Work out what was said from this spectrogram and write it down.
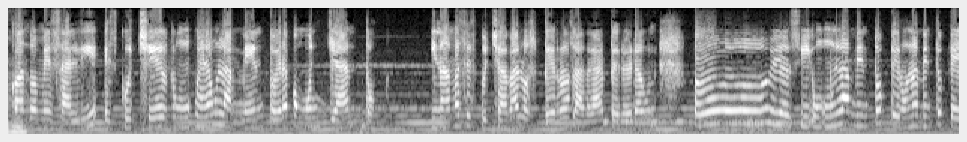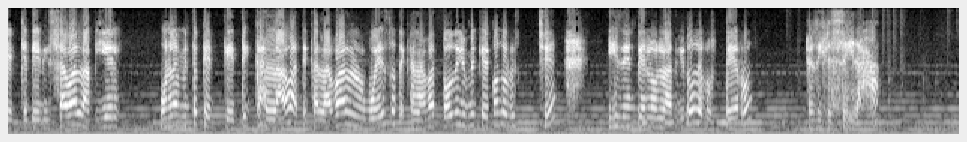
Cuando me salí escuché un, era un lamento era como un llanto. Y nada más escuchaba a los perros ladrar pero era un oh, así un, lamento pero un lamento que, que te erizaba la piel. Un lamento que, que te calaba te calaba el hueso te calaba todo. Y yo me quedé cuando lo escuché y de entre los ladridos de los perros yo dije, ¿será?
